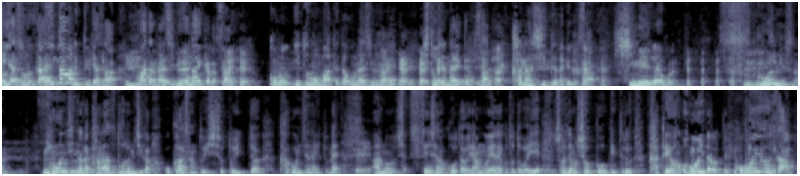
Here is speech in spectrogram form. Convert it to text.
いや、その代替わりの時はさ、まだ馴染みがないからさ、この、いつも待ってたお馴染みのね人じゃないからさ、悲しいってだけでさ、悲鳴だよ、これ。すごいニュースなの。日本人なら必ず通る道がお母さんと一緒と言っては過言じゃないとね。ええあの、出演者の交代はやむを得ないこととはいえ、それでもショックを受けてる家庭は多いだろうって、こういうさ、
